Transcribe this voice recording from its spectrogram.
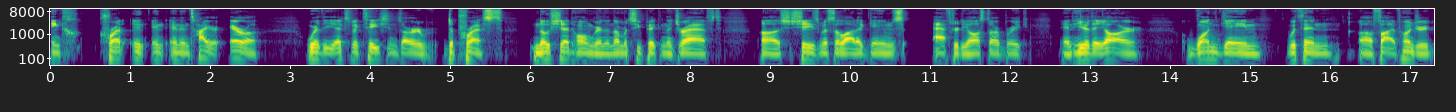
incredible, in, in an entire era where the expectations are depressed, no Chet Holmgren, the number two pick in the draft, uh, Shai's missed a lot of games after the All Star break, and here they are, one game within uh, 500.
